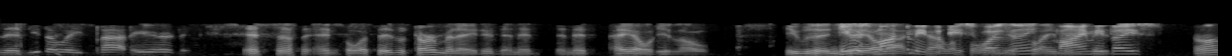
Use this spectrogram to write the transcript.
said, "You know, he's not here." And, and of course, it was terminated, and it and it held. You know, he was in He was jail out in Miami based, California wasn't he? Miami based? Huh?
